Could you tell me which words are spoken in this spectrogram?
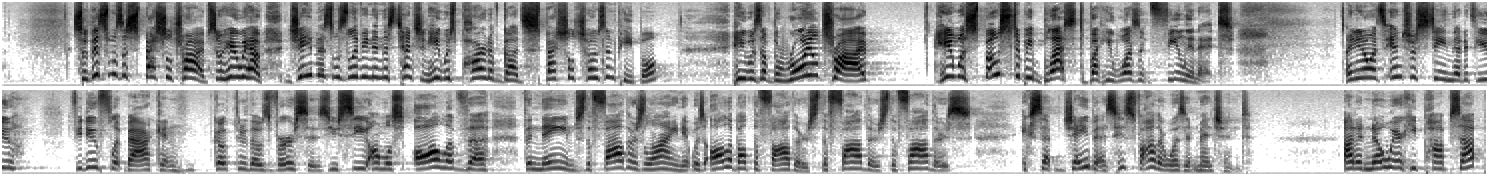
So this was a special tribe. So here we have Jabez was living in this tension. He was part of God's special chosen people. He was of the royal tribe. He was supposed to be blessed, but he wasn't feeling it. And you know, it's interesting that if you you do flip back and go through those verses, you see almost all of the, the names, the father's line. It was all about the fathers, the fathers, the fathers, except Jabez, his father wasn't mentioned. Out of nowhere, he pops up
